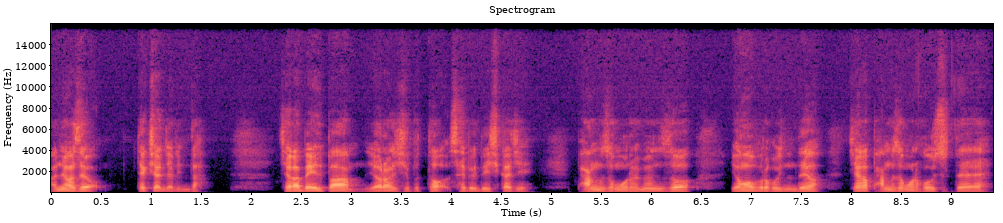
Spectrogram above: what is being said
안녕하세요. 택시 한전입니다. 제가 매일 밤 11시부터 새벽 4시까지 방송을 하면서 영업을 하고 있는데요. 제가 방송을 하고 있을 때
